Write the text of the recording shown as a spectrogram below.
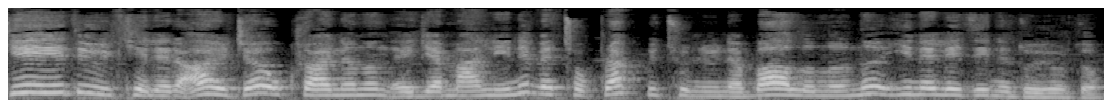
G7 ülkeleri ayrıca Ukrayna'nın egemenliğini ve toprak bütünlüğüne bağlılığını yinelediğini duyurdu.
